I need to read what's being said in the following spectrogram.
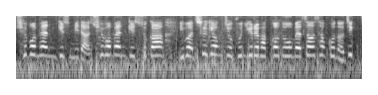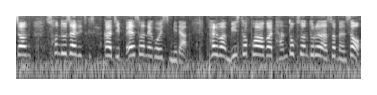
최범현 기수입니다. 최범현 기수가 이번 7경주 분위기를 바꿔놓으면서 3코너 직전 선두 자리까지 뺏어내고 있습니다. 8번 미스터 파워가 단독 선두로 나서면서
